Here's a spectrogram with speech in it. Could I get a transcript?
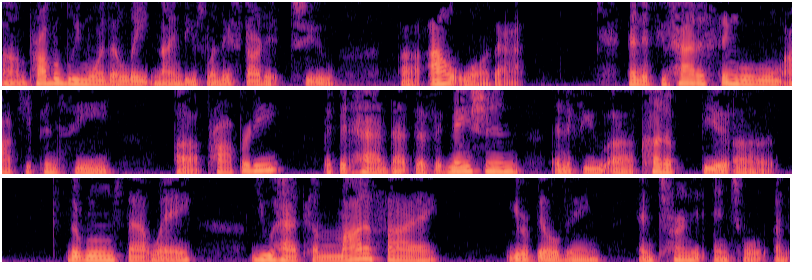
um, probably more than late 90s when they started to uh, outlaw that. And if you had a single room occupancy uh, property, if it had that designation, and if you uh, cut up the uh, the rooms that way, you had to modify your building and turn it into an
